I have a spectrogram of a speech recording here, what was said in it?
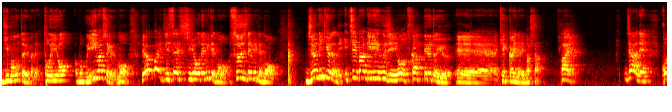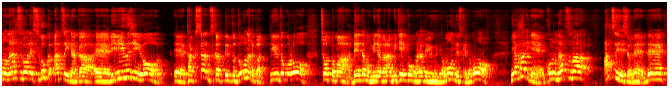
ー、疑問というかね、問いを僕言いましたけども、やっぱり実際指標で見ても、数字で見ても、12球団で一番リリーフ陣を使ってるという、えー、結果になりました。はい。じゃあね、この夏場ですごく暑い中、えー、リリーフ陣を、えー、たくさん使ってるとどうなるかっていうところを、ちょっとまあデータも見ながら見ていこうかなというふうに思うんですけども、やはりね、この夏場、暑いですよね。で、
